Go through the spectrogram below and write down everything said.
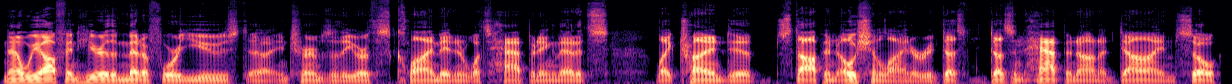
Now, we often hear the metaphor used uh, in terms of the Earth's climate and what's happening that it's like trying to stop an ocean liner. It does, doesn't happen on a dime. So,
